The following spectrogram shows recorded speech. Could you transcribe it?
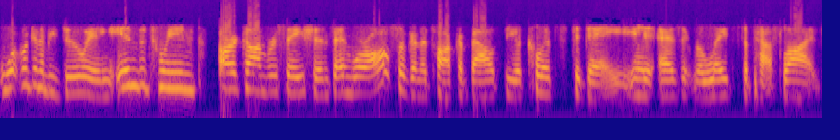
what we're going to be doing in between our conversations, and we're also going to talk about the eclipse today as it relates to past lives.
